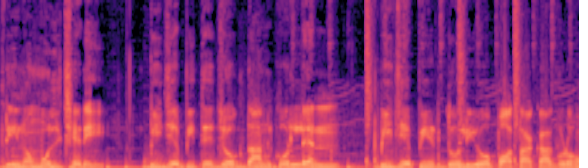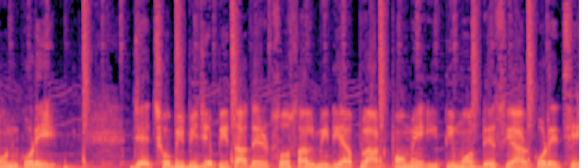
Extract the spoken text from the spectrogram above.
তৃণমূল ছেড়ে বিজেপিতে যোগদান করলেন। বিজেপির দলীয় পতাকা গ্রহণ করে যে ছবি বিজেপি তাদের সোশ্যাল মিডিয়া প্ল্যাটফর্মে ইতিমধ্যে শেয়ার করেছে।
